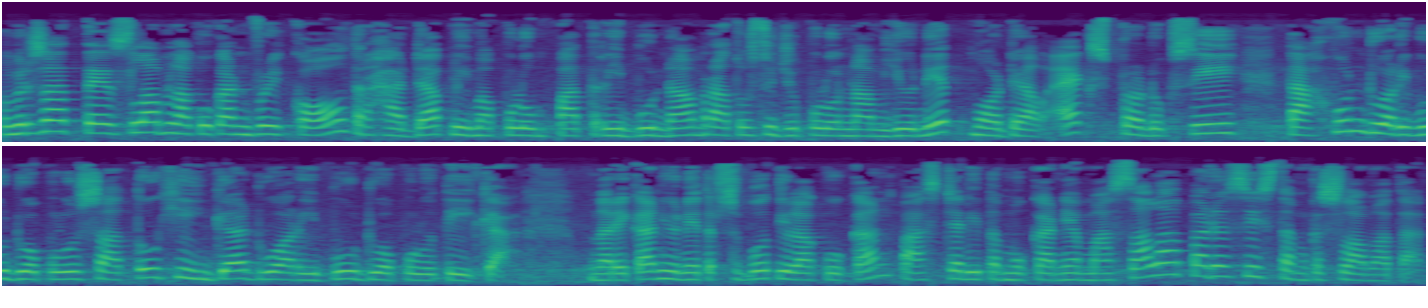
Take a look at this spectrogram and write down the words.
Pemirsa Tesla melakukan recall terhadap 54.676 unit model X produksi tahun 2021 hingga 2023. Penarikan unit tersebut dilakukan pasca ditemukannya masalah pada sistem keselamatan.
